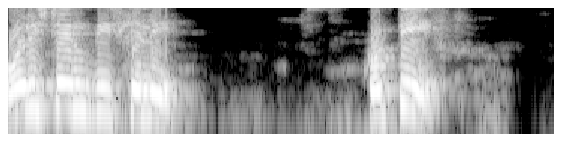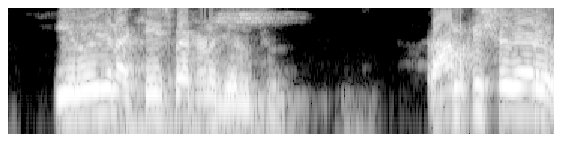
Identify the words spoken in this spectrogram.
పోలీస్ స్టేషన్ తీసుకెళ్ళి కొట్టి ఈ రోజున కేసు పెట్టడం జరుగుతుంది. రామకృష్ణ గారు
